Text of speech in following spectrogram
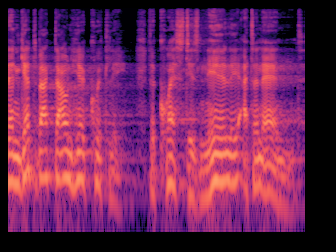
then get back down here quickly. The quest is nearly at an end.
